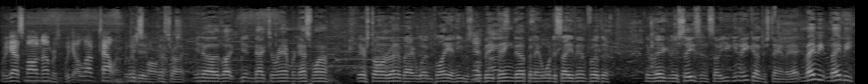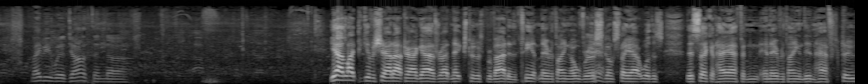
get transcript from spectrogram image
Yep. We got small numbers. We got a lot of talent with we those do. small That's numbers. right. You know, like getting back to Ranburne, that's why their star running back wasn't playing. He was a little bit dinged up, and they wanted to save him for the, the regular season. So you you know you can understand that. And maybe maybe maybe with Jonathan. Uh, yeah, I'd like to give a shout out to our guys right next to us, provided the tent and everything over us. Yeah. Going to stay out with us this second half and, and everything, and didn't have to.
